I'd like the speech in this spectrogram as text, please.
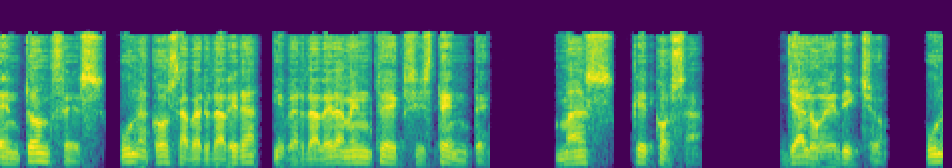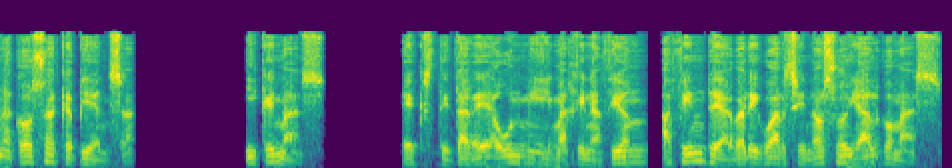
entonces, una cosa verdadera, y verdaderamente existente. Más, ¿qué cosa? Ya lo he dicho. Una cosa que piensa. ¿Y qué más? Excitaré aún mi imaginación, a fin de averiguar si no soy algo más.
